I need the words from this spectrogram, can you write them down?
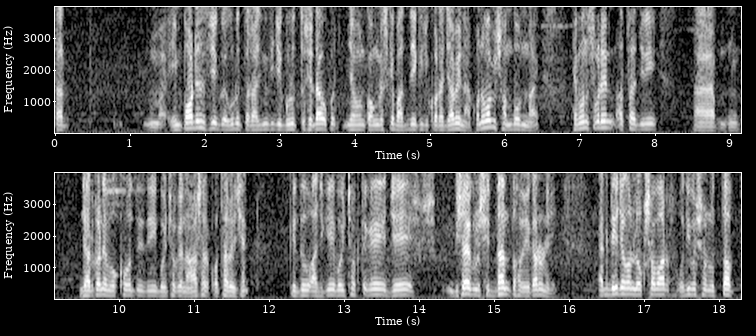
তার ইম্পর্টেন্স যে গুরুত্ব রাজনীতির যে গুরুত্ব, সেটাও যেমন কংগ্রেসকে বাদ দিয়ে কিছু করা যাবে না। কোনোভাবেই সম্ভব নয়। হেমন্ত সোরেন অর্থাৎ যিনি ঝাড়খণ্ডের মুখ্যমন্ত্রী, তিনি বৈঠকে না আসার কথা রয়েছেন। কিন্তু আজকে বৈঠক থেকে যে বিষয়গুলো সিদ্ধান্ত হবে কারণে একদিকে যখন লোকসভার অধিবেশন উত্তপ্ত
